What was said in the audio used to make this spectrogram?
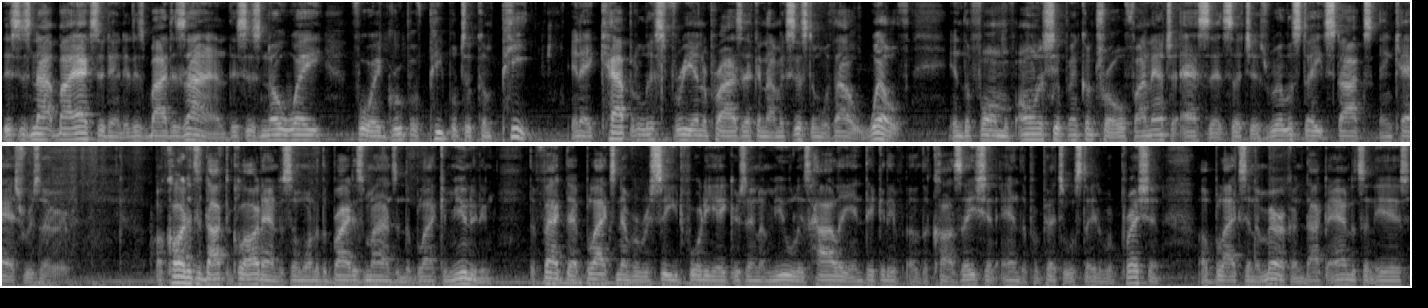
This is not by accident, it is by design. This is no way for a group of people to compete in a capitalist free enterprise economic system without wealth in the form of ownership and control financial assets such as real estate, stocks, and cash reserve. According to Dr. Claude Anderson, one of the brightest minds in the black community, the fact that blacks never received 40 acres and a mule is highly indicative of the causation and the perpetual state of oppression of blacks in America. And Dr. Anderson is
